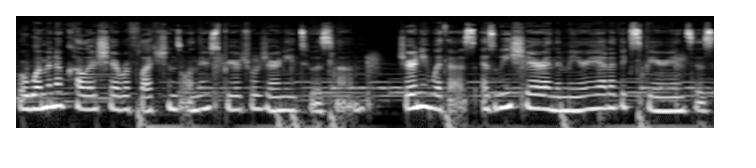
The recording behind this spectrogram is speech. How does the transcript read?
where women of color share reflections on their spiritual journey to Islam. Journey with us as we share in the myriad of experiences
